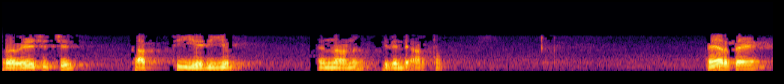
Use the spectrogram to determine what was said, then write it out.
പ്രവേശിച്ച് കത്തിയെരിയും എന്നാണ് ഇതിന്റെ അർത്ഥം. നേരത്തെ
